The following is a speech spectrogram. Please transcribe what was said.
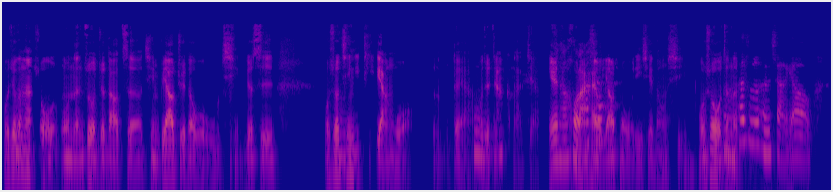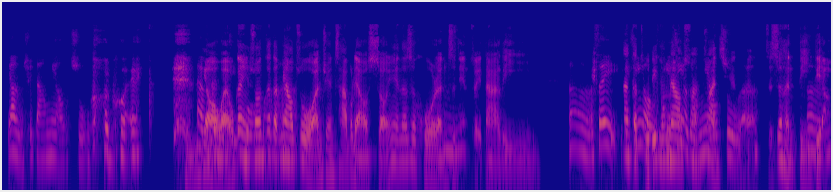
我就跟他说，我我能做就到这，嗯、请不要觉得我无情。就是我说，请你体谅我。嗯，嗯，对啊，我就这样跟他讲，因为他后来还有要求我一些东西。我说我真的、嗯，他是不是很想要要你去当庙祝？会不会？没有哎、欸，我跟你说，这个庙祝我完全插不了手，因为那是活人之间最大利益。嗯，所以那个土地公庙算赚钱了，只是很低调，嗯、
